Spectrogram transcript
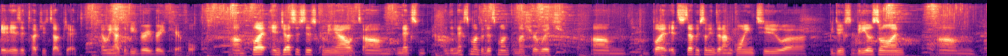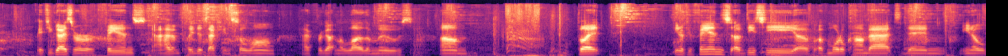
it is a touchy subject, and we have to be very very careful. Um, but Injustice is coming out um, next the next month or this month. I'm not sure which. Um, but it's definitely something that I'm going to uh, be doing some videos on. Um, if you guys are fans, I haven't played this actually in so long. I've forgotten a lot of the moves. Um, but you know, if you're fans of DC, of, of Mortal Kombat, then, you know,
